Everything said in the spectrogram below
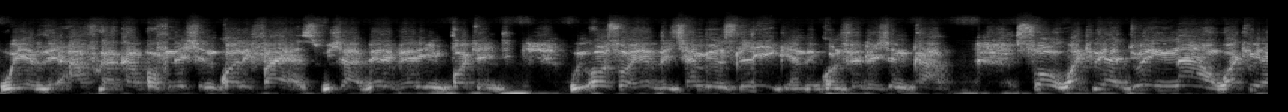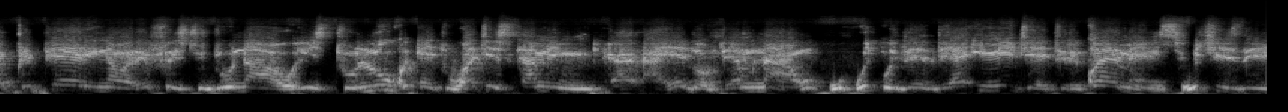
We have the Africa Cup of Nations qualifiers, which are very, very important. We also have the Champions League and the Confederation Cup. So what we are doing now, what we are preparing our referees to do now is to look at what is coming uh, ahead of them now with, with the, their immediate requirements, which is the,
